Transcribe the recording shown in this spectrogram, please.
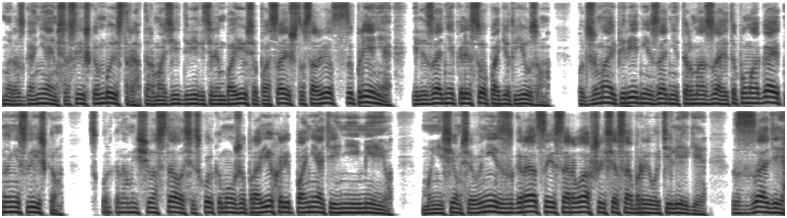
Мы разгоняемся слишком быстро. Тормозить двигателем боюсь, опасаясь, что сорвет сцепление или заднее колесо пойдет юзом. Поджимаю передние и задние тормоза. Это помогает, но не слишком. Сколько нам еще осталось и сколько мы уже проехали, понятия не имею. Мы несемся вниз с грацией сорвавшейся с обрыва телеги. Сзади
